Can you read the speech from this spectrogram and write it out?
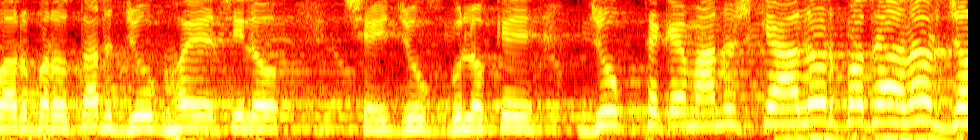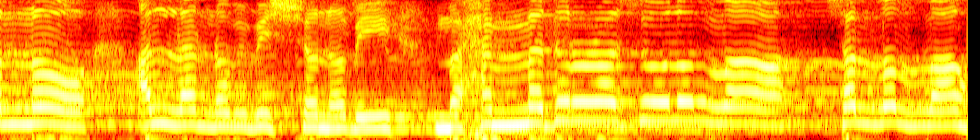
বর্বরতার যুগ হয়েছিল। সেই যুগগুলোকে, যুগ থেকে মানুষকে আলোর পথে আনার জন্য আল্লাহ নবী, বিশ্ব নবী মোহাম্মদুর রসুল্লাহ সাল্লাহ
